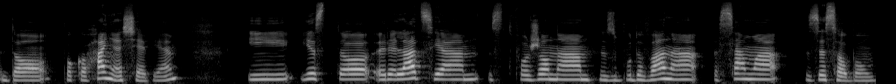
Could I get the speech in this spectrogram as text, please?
do pokochania siebie. I jest to relacja stworzona, zbudowana sama ze sobą.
